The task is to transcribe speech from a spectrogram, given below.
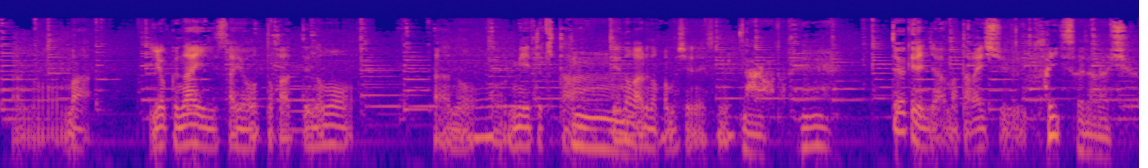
あのまあ良くない作用とかっていうのもあの見えてきたっていうのがあるのかもしれないですね。なるほどね。というわけでじゃあまた来週。はい、それでは来週。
